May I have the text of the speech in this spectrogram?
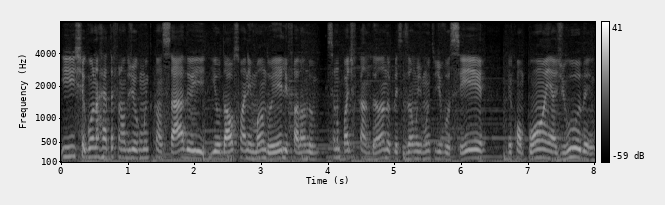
e chegou na reta final do jogo muito cansado e, e, o Dawson animando ele, falando: você não pode ficar andando, precisamos muito de você, recompõe, ajuda.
